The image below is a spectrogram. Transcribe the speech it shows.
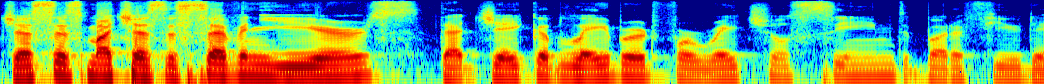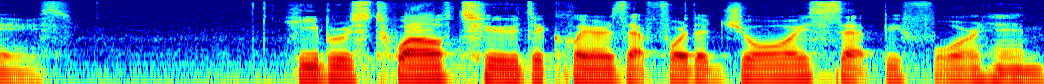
Just as much as the seven years that Jacob labored for Rachel seemed but a few days. Hebrews 12:2 declares that for the joy set before him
